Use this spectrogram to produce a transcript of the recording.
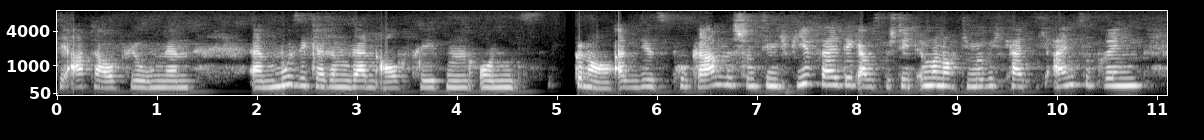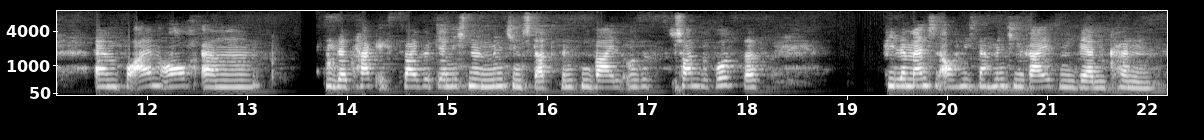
Theateraufführungen, ähm, Musikerinnen werden auftreten und genau, also dieses Programm ist schon ziemlich vielfältig, aber es besteht immer noch die Möglichkeit, sich einzubringen. Ähm, vor allem auch ähm, dieser Tag X2 wird ja nicht nur in München stattfinden, weil uns ist schon bewusst, dass viele Menschen auch nicht nach München reisen werden können.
